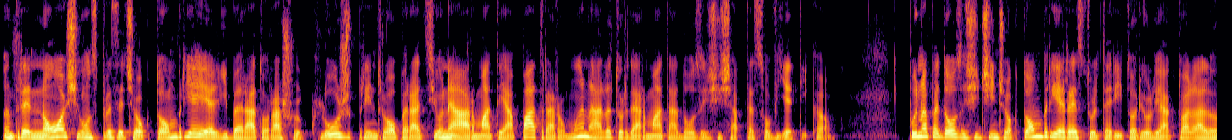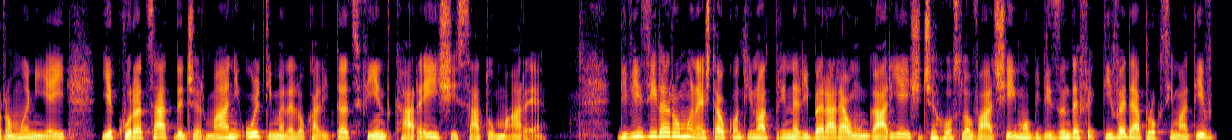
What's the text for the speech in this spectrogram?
Între 9 și 11 octombrie e eliberat orașul Cluj printr-o operațiune a armatei a patra română alături de armata a 27 sovietică. Până pe 25 octombrie, restul teritoriului actual al României e curățat de germani, ultimele localități fiind Carei și Satul Mare. Diviziile românești au continuat prin eliberarea Ungariei și Cehoslovaciei, mobilizând efective de aproximativ 567.000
